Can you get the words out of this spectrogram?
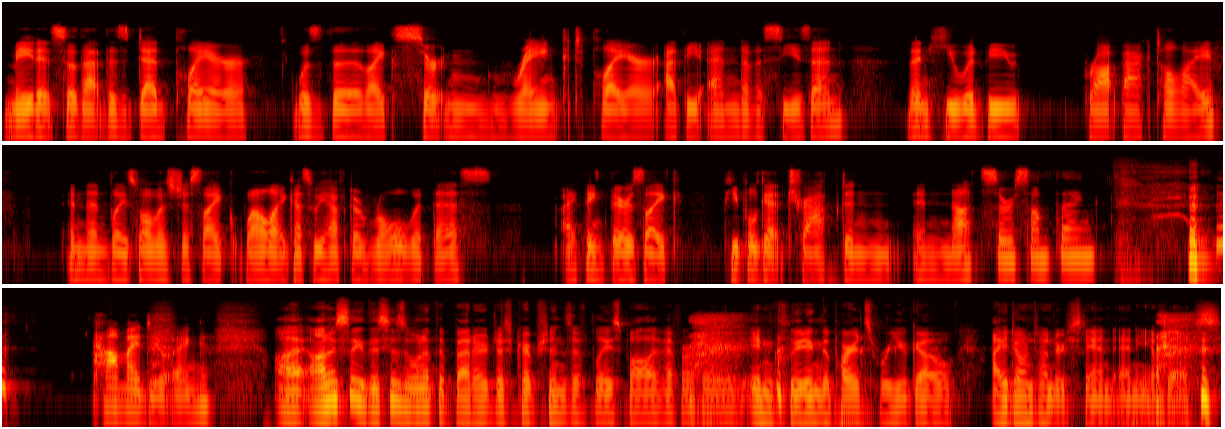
made it so that this dead player was the like certain ranked player at the end of a season, then he would be brought back to life. And then Blaseball was just like, well, I guess we have to roll with this. I think there's like people get trapped in in nuts or something. How am I doing? Uh, honestly, this is one of the better descriptions of Blaseball I've ever heard, including the parts where you go, I don't understand any of this.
